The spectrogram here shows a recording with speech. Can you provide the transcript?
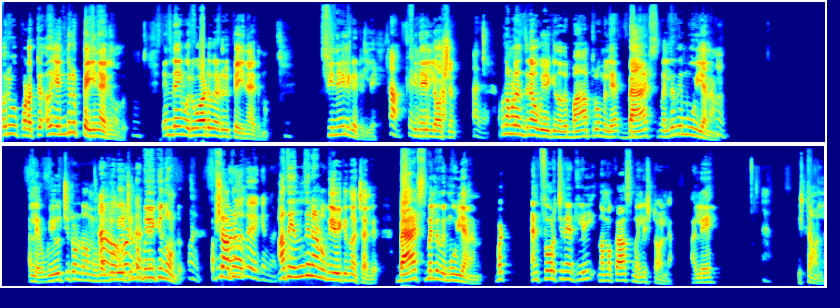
ഒരു പ്രൊഡക്റ്റ് അത് എന്റെ ഒരു പെയിൻ ആയിരുന്നു അത്. എന്റെയും ഒരുപാട് പേരുടെ ഒരു പെയിൻ ആയിരുന്നു. ഫിനൈൽ കേട്ടില്ലേ ഫിനൈൽ ലോഷൻ. അപ്പൊ നമ്മൾ എന്തിനാ ഉപയോഗിക്കുന്നത്? ബാത്റൂമിലെ ബാഡ് സ്മെല്ല് റിമൂവ് ചെയ്യാനാണ്. അല്ലെ? ഉപയോഗിച്ചിട്ടുണ്ട് നമ്മൾ. പലരും ഉപയോഗിച്ചിട്ടുണ്ട് ഉപയോഗിക്കുന്നുണ്ട് പക്ഷെ അത് അത് എന്തിനാണ് ഉപയോഗിക്കുന്നത് വെച്ചാൽ ബാഡ് സ്മെല്ല് റിമൂവ് ചെയ്യാനാണ്. ബട്ട് അൺഫോർച്ചുനേറ്റ്ലി നമുക്ക് ആ സ്മെല്ല് ഇഷ്ടമല്ല. അല്ലേ? ഇഷ്ടമല്ല.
